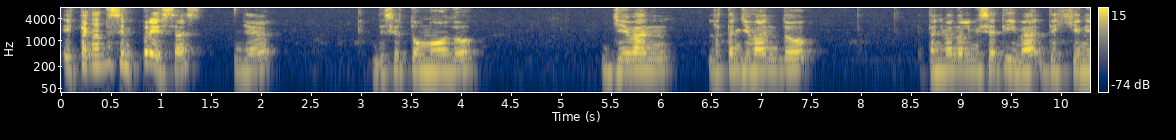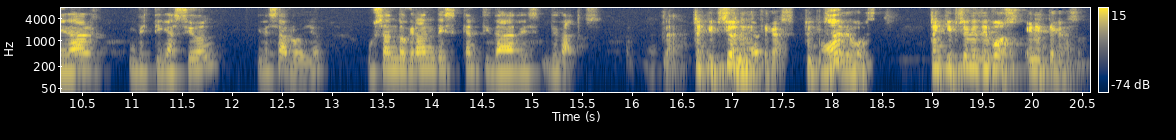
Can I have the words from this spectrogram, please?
estas grandes empresas, ya, de cierto modo, llevan, la están llevando, están llevando la iniciativa de generar investigación y desarrollo usando grandes cantidades de datos. Claro, transcripciones en este caso, transcripciones ¿Ah? de voz. Transcripciones de voz en este caso.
